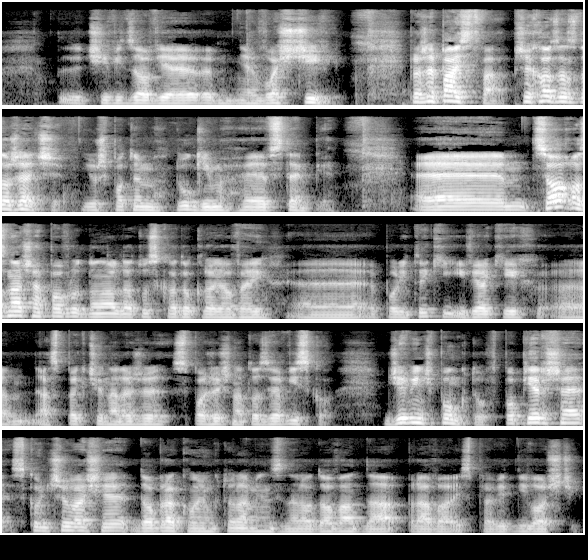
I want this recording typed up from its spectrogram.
ci widzowie właściwi. Proszę Państwa, przechodząc do rzeczy, już po tym długim e, wstępie. Co oznacza powrót Donalda Tuska do krajowej polityki i w jakich aspekcie należy spojrzeć na to zjawisko? Dziewięć punktów. Po pierwsze, skończyła się dobra koniunktura międzynarodowa dla Prawa i Sprawiedliwości.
